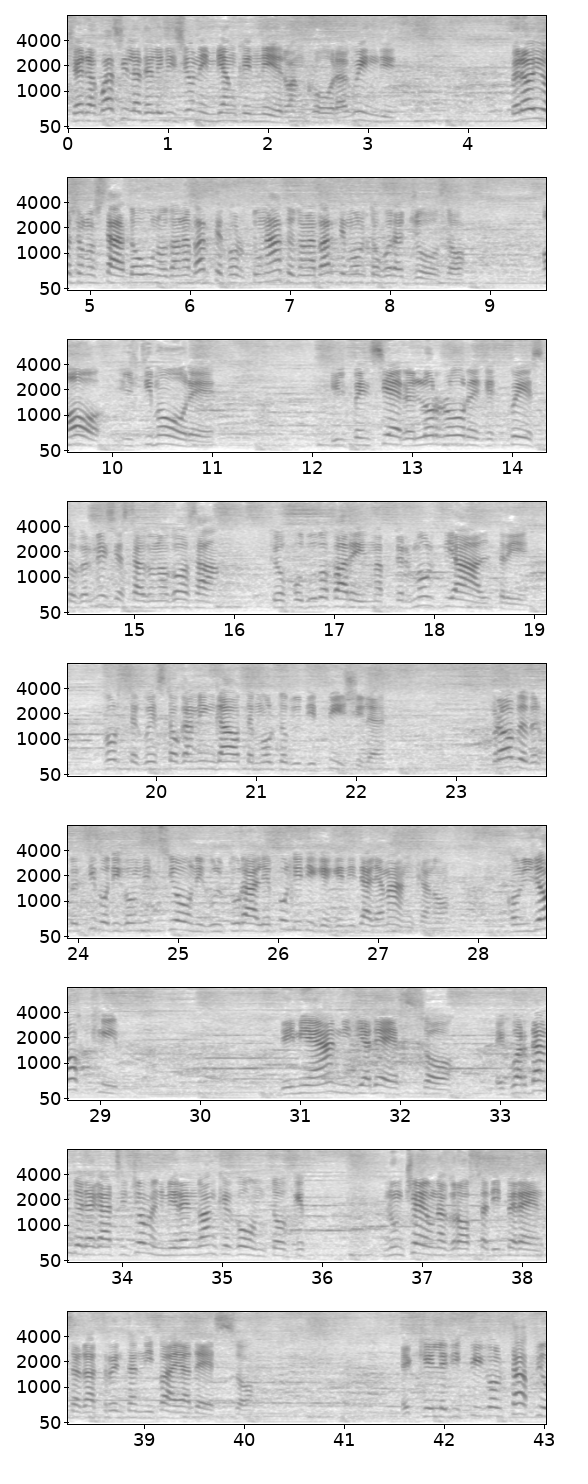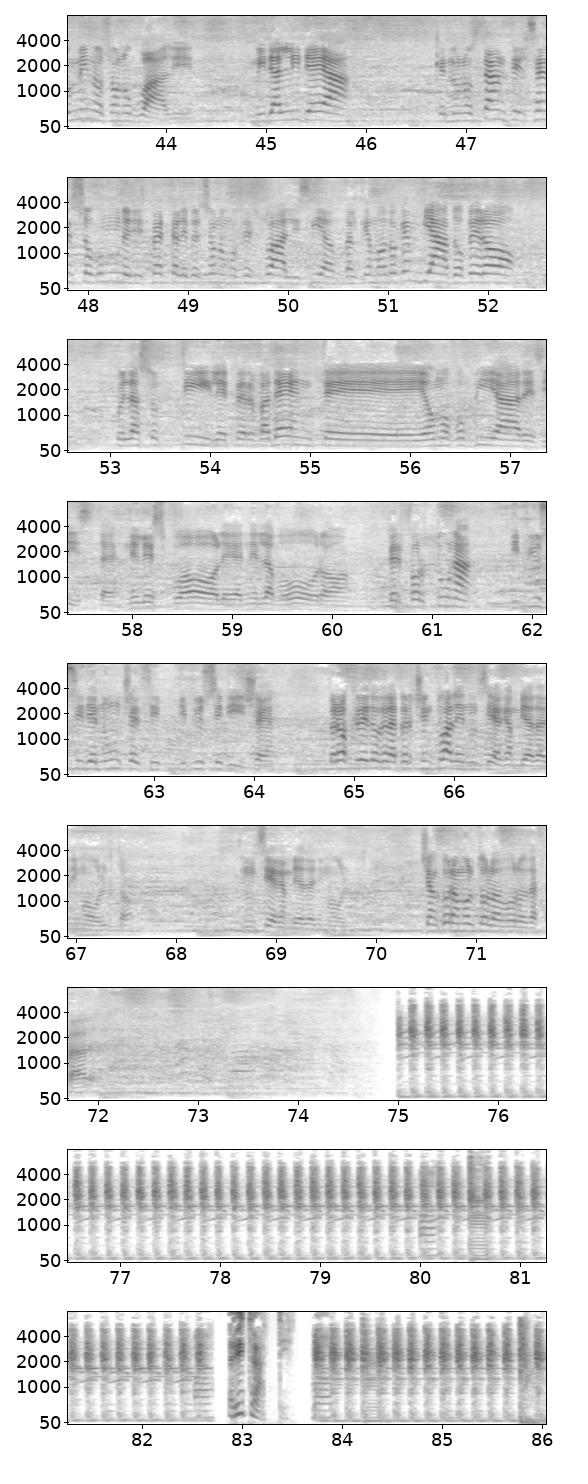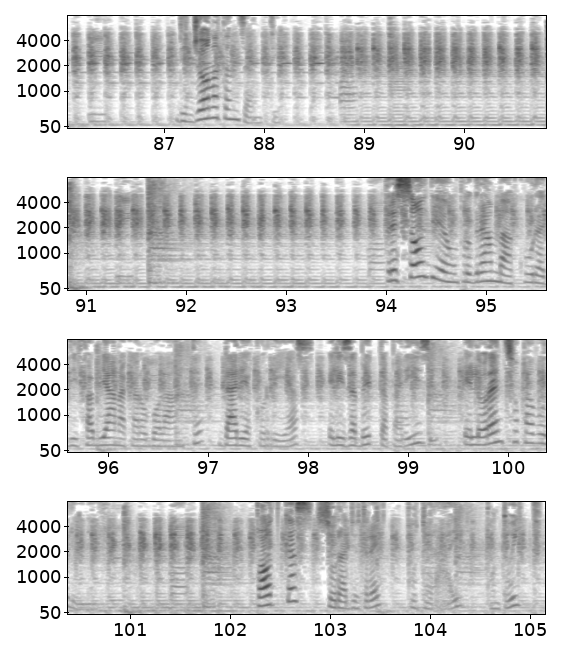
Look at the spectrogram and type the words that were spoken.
c'era quasi la televisione in bianco e nero ancora, quindi però io sono stato uno da una parte fortunato e da una parte molto coraggioso. Ho il timore, il pensiero e l'orrore che questo per me sia stata una cosa che ho potuto fare, ma per molti altri forse questo coming out è molto più difficile, proprio per quel tipo di condizioni culturali e politiche che in Italia mancano. Con gli occhi dei miei anni di adesso e guardando i ragazzi giovani mi rendo anche conto che non c'è una grossa differenza da 30 anni fa e adesso e che le difficoltà più o meno sono uguali. Mi dà l'idea che nonostante il senso comune rispetto alle persone omosessuali sia in qualche modo cambiato, però quella sottile, pervadente omofobia resiste nelle scuole, nel lavoro. Per fortuna di più si denuncia e di più si dice, però credo che la percentuale non sia cambiata di molto, non sia cambiata di molto c'è ancora molto lavoro da fare. Ritratti di Jonathan Zenti. Tre Soldi è un programma a cura di Fabiana Carobolante, Daria Corrias, Elisabetta Parisi e Lorenzo Pavolini. Podcast su radio3.rai.it.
